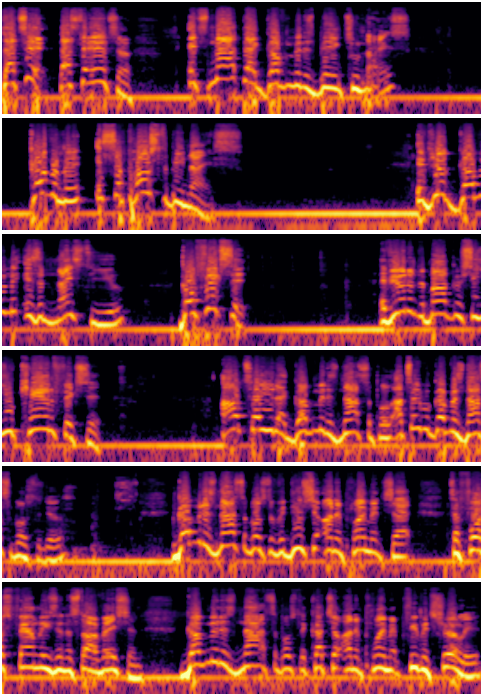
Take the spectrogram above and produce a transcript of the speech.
That's it. That's the answer. It's not that government is being too nice. Government is supposed to be nice. If your government isn't nice to you, go fix it. If you're in a democracy, you can fix it. I'll tell you that government is not supposed. I'll tell you what government is not supposed to do. Government is not supposed to reduce your unemployment check to force families into starvation. Government is not supposed to cut your unemployment prematurely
